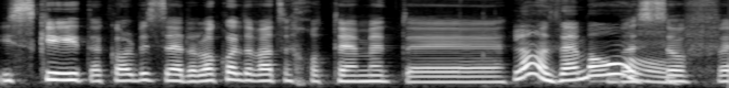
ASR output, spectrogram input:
עסקית, הכל בסדר, לא כל דבר צריך חותמת. אה, לא, זה ברור. בסוף אה,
